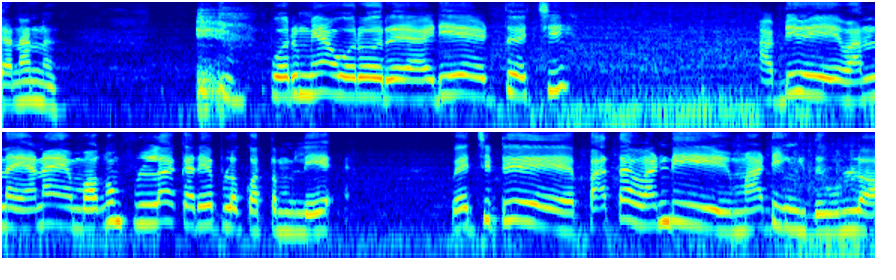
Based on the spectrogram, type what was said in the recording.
ஜனன்னு. பொறுமையாக ஒரு ஒரு அடியே எடுத்து வச்சு அப்படி வந்தேன். ஏன்னா என் முகம் ஃபுல்லாக கறிவேப்பிலை கொத்தமல்லி வச்சுட்டு பார்த்தா வண்டி மாட்டிங்குது உள்ளே.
